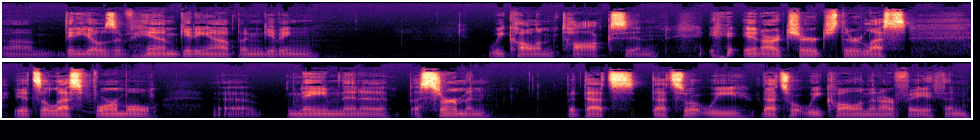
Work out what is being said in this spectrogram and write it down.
um, videos of him getting up and giving. We call them talks in in our church. They're less. It's a less formal uh, name than a, a sermon, but that's that's what we that's what we call them in our faith, and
